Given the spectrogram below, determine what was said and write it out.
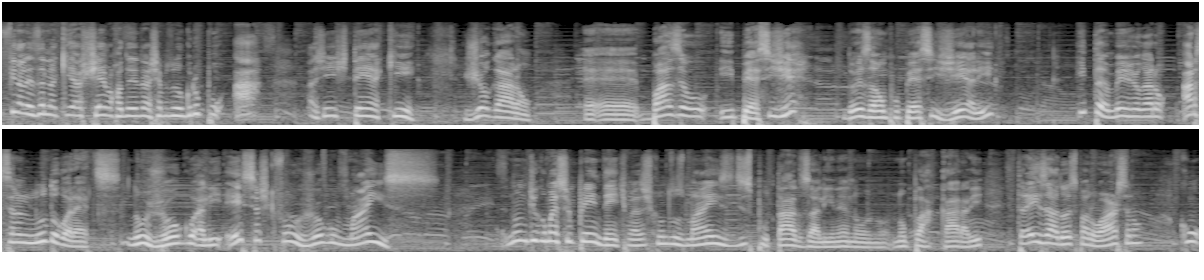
Finalizando aqui a rodada da Champions no grupo A, a gente tem aqui, jogaram é, é, Basel e PSG, 2x1 pro PSG ali. E também jogaram Arsenal e Ludogorets num jogo ali. Esse acho que foi o jogo mais. Não digo mais surpreendente, mas acho que um dos mais disputados ali, né? No, no, no placar ali. 3 a 2 para o Arsenal com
